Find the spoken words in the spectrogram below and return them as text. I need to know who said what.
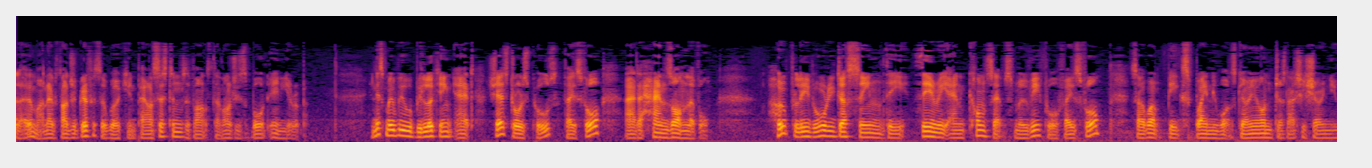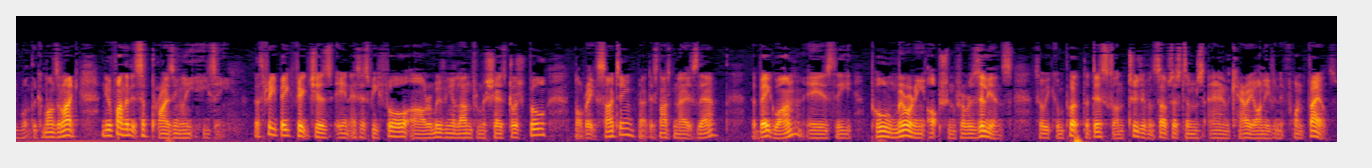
Speaker 1: Hello, my name is Nigel Griffiths. I work in Power Systems Advanced Technology Support in Europe. In this movie, we'll be looking at shared storage pools, Phase 4, at a hands-on level. Hopefully, you've already just seen the theory and concepts movie for Phase 4, so I won't be explaining what's going on, just actually showing you what the commands are like, and you'll find that it's surprisingly easy. The three big features in SSP4 are removing a LUN from a shared storage pool, not very exciting, but it's nice to know it's there. The big one is the pool mirroring option for resilience, so we can put the disks on two different subsystems and carry on even if one fails.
